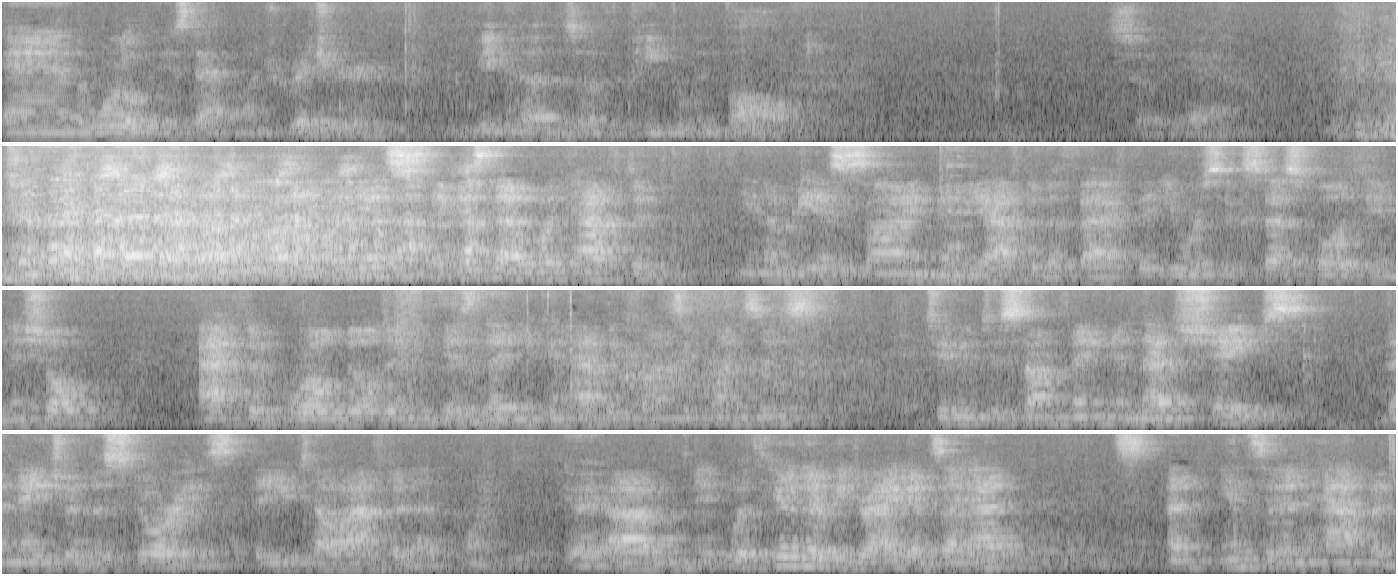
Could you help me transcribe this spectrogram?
And the world is that much richer because of the people involved. So, yeah. I guess, I guess that would have to, you know, be a sign maybe after the fact that you were successful at the initial act of world building, is that you can have the consequences to, to something, and that shapes the nature of the stories that you tell after that point. Yeah, Um, it- With Here There Be Dragons, I had an incident happen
